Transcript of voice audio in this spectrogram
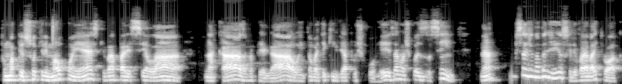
para uma pessoa que ele mal conhece, que vai aparecer lá na casa para pegar, ou então vai ter que enviar para os correios, sabe umas coisas assim, né? Não precisa de nada disso, ele vai lá e troca.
